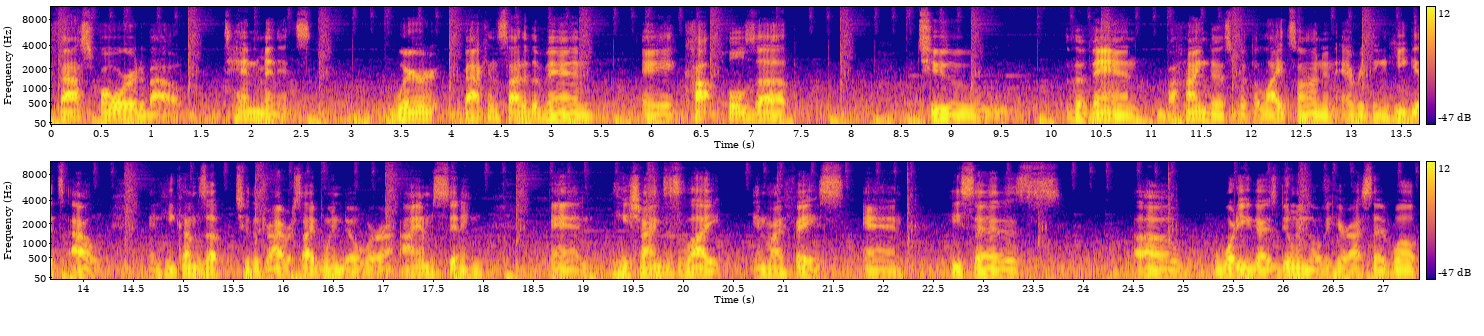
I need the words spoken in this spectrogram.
fast forward about 10 minutes. We're back inside of the van. A cop pulls up to the van behind us with the lights on and everything. He gets out and he comes up to the driver's side window where I am sitting and he shines his light in my face and he says uh, what are you guys doing over here? I said well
